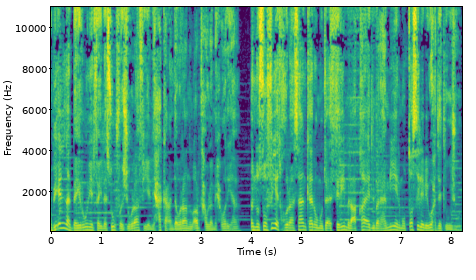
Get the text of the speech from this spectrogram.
وبيقلنا البيروني الفيلسوف والجغرافي اللي حكى عن دوران الأرض حول محورها أنه صوفية خراسان كانوا متأثرين بالعقائد البرهمية المتصلة بوحدة الوجود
